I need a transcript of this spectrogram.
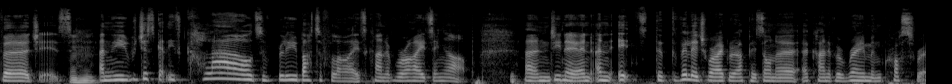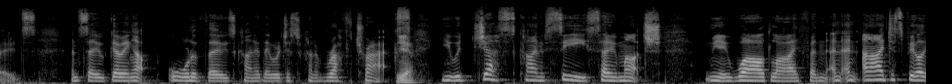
verges, and you would just get these clouds of blue butterflies kind of rising up, and you know, and, and it's the, the village where I grew up is on a, a kind of a Roman crossroads, and so going up all of those kind of they were just kind of rough tracks Yeah. you would just kind of see so much you know wildlife and, and, and, and I just feel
